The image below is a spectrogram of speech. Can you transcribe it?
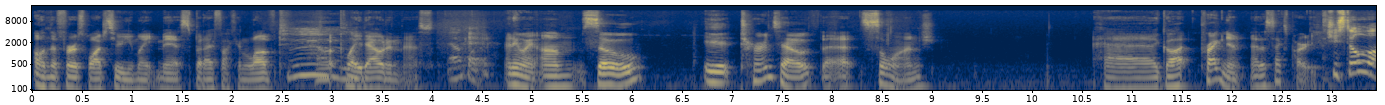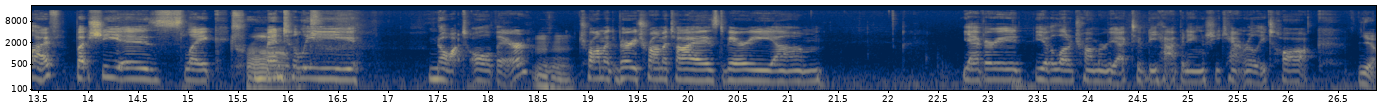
on the first watch through you might miss, but I fucking loved how Mm. it played out in this. okay Anyway, um, so it turns out that Solange had got pregnant at a sex party. she's still alive but she is like Traumed. mentally not all there mm-hmm. trauma very traumatized very um yeah very you have a lot of trauma reactivity happening she can't really talk Yeah.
